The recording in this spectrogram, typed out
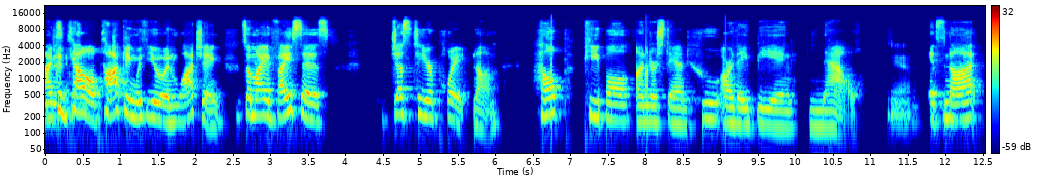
I can tell talking with you and watching. So my advice is just to your point, Nam, help people understand who are they being now. yeah It's not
